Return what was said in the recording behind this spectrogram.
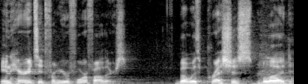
inherited from your forefathers, but with precious blood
